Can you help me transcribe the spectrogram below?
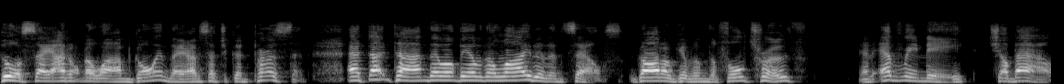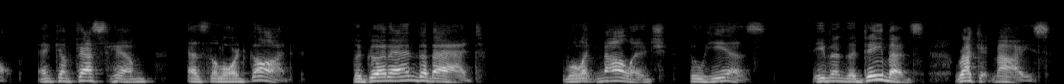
who will say, I don't know why I'm going there. I'm such a good person. At that time, they won't be able to lie to themselves. God will give them the full truth, and every knee shall bow and confess him as the Lord God. The good and the bad will acknowledge who he is. Even the demons recognize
